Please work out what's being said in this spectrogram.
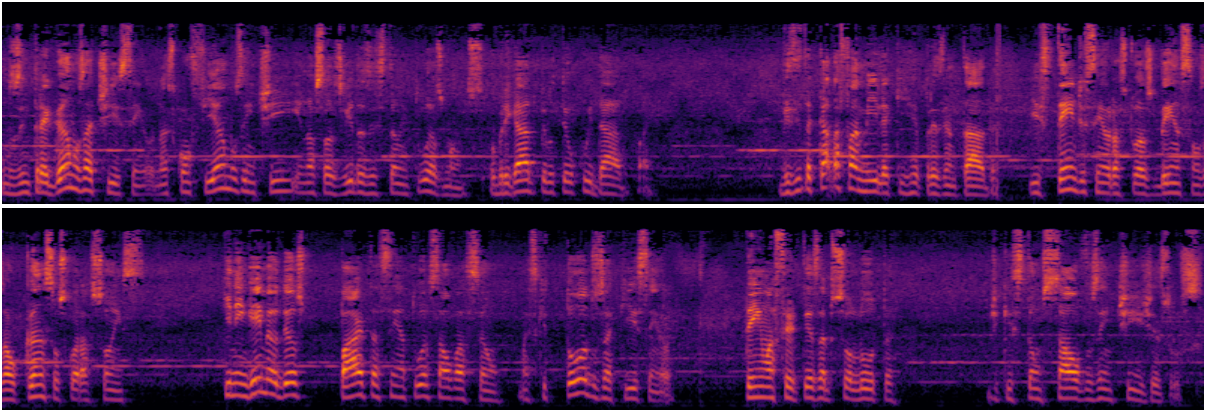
nos entregamos a Ti, Senhor. Nós confiamos em Ti e nossas vidas estão em Tuas mãos. Obrigado pelo Teu cuidado, Pai. Visita cada família aqui representada e estende, Senhor, as tuas bênçãos, alcança os corações. Que ninguém, meu Deus, parta sem a tua salvação, mas que todos aqui, Senhor, tenham a certeza absoluta de que estão salvos em ti, Jesus.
